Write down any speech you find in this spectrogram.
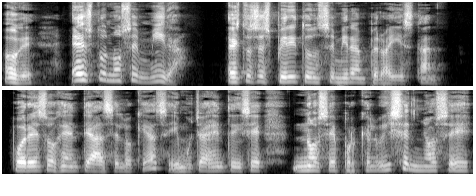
Ok, esto no se mira. Estos espíritus no se miran, pero ahí están. Por eso gente hace lo que hace. Y mucha gente dice, no sé por qué lo hice, no sé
